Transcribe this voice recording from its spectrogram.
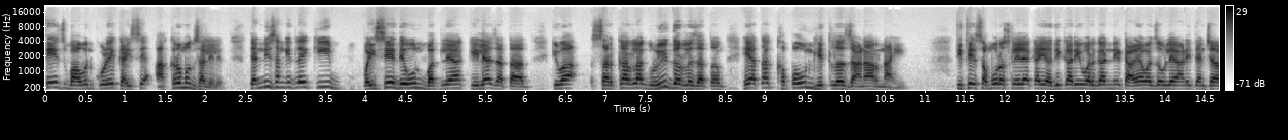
तेच बावनकुळे काहीसे आक्रमक झालेले आहेत? त्यांनी सांगितलंय की पैसे देऊन बदल्या केल्या जातात किंवा सरकारला गृहीत धरलं जातं हे आता खपवून घेतलं जाणार नाही. तिथे समोर असलेल्या काही अधिकारी वर्गांनी टाळ्या वाजवल्या आणि त्यांच्या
